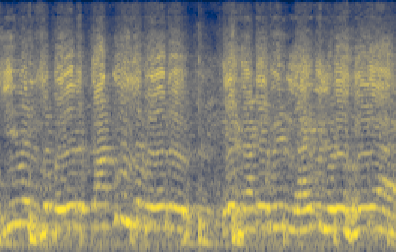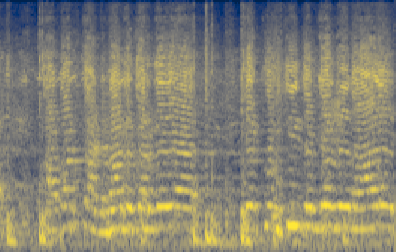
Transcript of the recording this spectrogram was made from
ਜੀਵਨ ਸਵੇਰ, ਕਾਕੂ ਸਵੇਰ, ਇਹ ਸਾਡੇ ਵੀਰ ਲਾਈਵ ਜੁੜੇ ਹੋਏ ਆ। ਆਪਾਂ ਧੰਨਵਾਦ ਕਰਦੇ ਆ ਤੇ ਕੁਸ਼ਤੀ ਦੰਗਲ ਦੇ ਨਾਲ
